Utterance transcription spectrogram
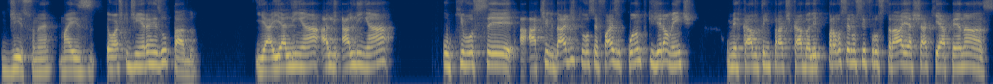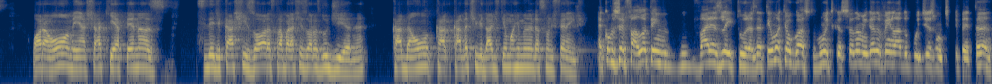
disso, né? Mas eu acho que dinheiro é resultado. E aí alinhar, alinhar o que você, a atividade que você faz, o quanto que geralmente o mercado tem praticado ali, para você não se frustrar e achar que é apenas hora homem, achar que é apenas se dedicar X horas, trabalhar X horas do dia, né? Cada um, cada atividade tem uma remuneração diferente. É como você falou, tem várias leituras, né? Tem uma que eu gosto muito, que se eu não me engano vem lá do budismo tibetano,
